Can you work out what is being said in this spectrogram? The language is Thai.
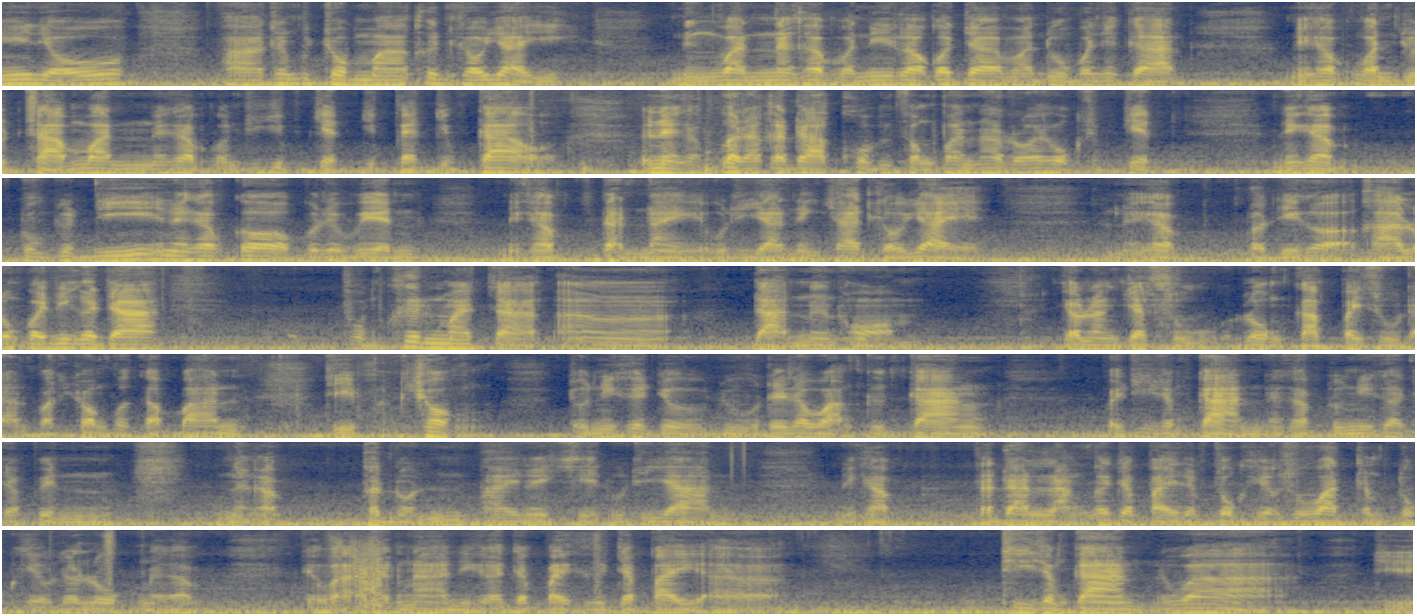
นี้เดี๋ยวพาท่านผู้ชมมาขึ้นเขาใหญ่อีกหนึ่งวันนะครับ วันนี้เราก็จะมาดูบรรยากาศนะครับ วันหยุดสามวันนะครับ วันที่ยี่สิบเจ็ดยี่แปดยี่เก้านะครับกรกฎาคมสองพันห้าร้อยหกสิบเจ็ดนะครับตรงจุดนี้นะครับก็บริเวณนะครับด้านในอุทยานแห่งชาติเขาใหญ่นะครับตอนนี้ก็ขาลงไปนี่ก็จะผมขึ้นมาจากด่านเนินหอม กำลังจะสู่ลงกลับไปสู่ด่านปักช่องเพื่อกลับบ้านที่ปักช่อง ตรงนี้ก็อยู่อยู่ในระหว่างกึ่งกลางไปที่ทำการนะครับ ตรงนี้ก็จะเป็นนะครับถนนภายในเขตอุทยานนะครับแต่ด้านหลังก็จะไปน้ำตกเขียวสุวัสด์น้ำตกเขียวนรกนะครับ แต่ว่าข้างหน้านี้ก็จะไปคือจะไปอ่อที่ทำการหรือว่าที่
